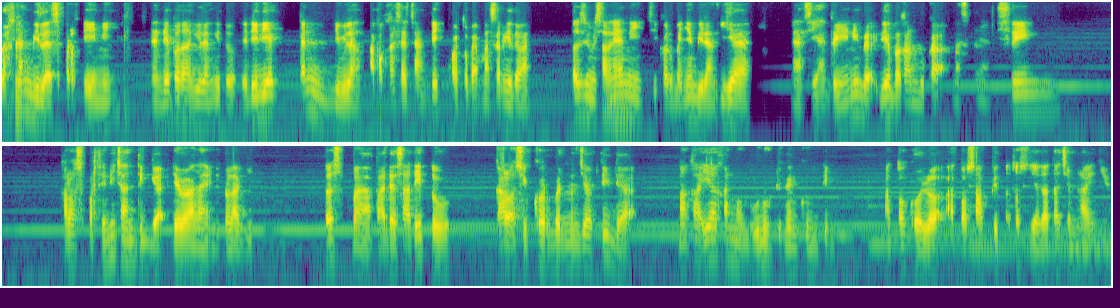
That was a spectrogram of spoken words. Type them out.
Bahkan bila seperti ini, dan dia bakal bilang gitu. Jadi dia kan dibilang, apakah saya cantik waktu pakai masker gitu kan. Terus misalnya Hmm. nih, si korbannya bilang iya. Nah, si hantunya ini dia bakal buka maskernya. Sering. Kalau seperti ini cantik gak? Dia bakal nanya gitu lagi. Terus nah, pada saat itu, kalau si korban menjawab tidak, maka ia akan membunuh dengan gunting atau golok atau sabit atau senjata tajam lainnya.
